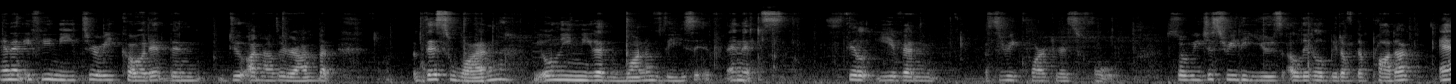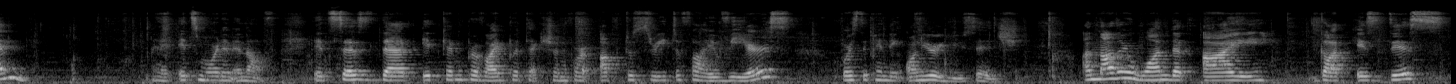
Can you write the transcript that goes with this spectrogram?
and then if you need to recoat it then do another round but this one we only needed one of these and it's still even three quarters full so we just really use a little bit of the product and Eh, it's more than enough. It says that it can provide protection for up to three to five years of course depending on your usage. Another one that i got is this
